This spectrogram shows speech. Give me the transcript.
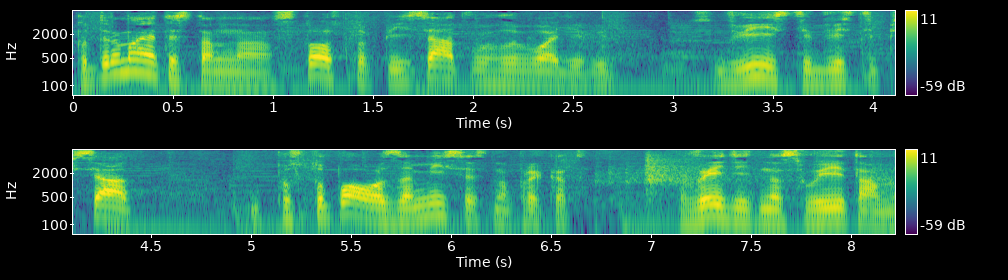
Потримайтесь там на 100-150 вуглеводів, 200-250. Поступово за місяць, наприклад, вийдіть на свої там,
